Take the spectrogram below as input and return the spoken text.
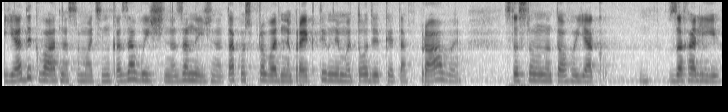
Є адекватна самооцінка, завищена, занижена. Також проведені проєктивні методики та вправи стосовно того, як взагалі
